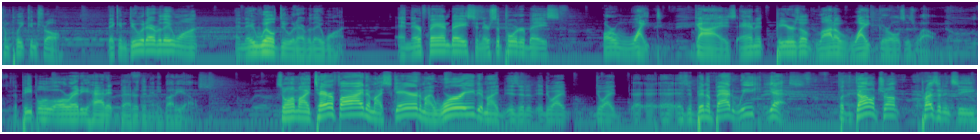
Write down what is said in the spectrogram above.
complete control. They can do whatever they want and they will do whatever they want. And their fan base and their supporter base are white guys and it appears a lot of white girls as well. The people who already had it better than anybody else. So am I terrified? Am I scared? Am I worried? Am I is it do I do I uh, has it been a bad week? Yes. But the Donald Trump presidency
